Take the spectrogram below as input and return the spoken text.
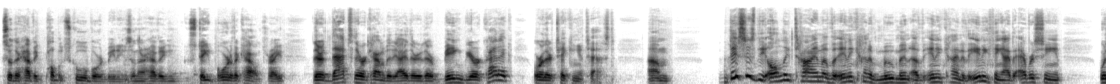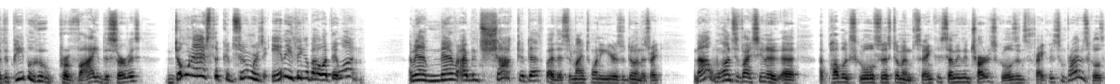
So they're having public school board meetings and they're having state board of accounts, right? They're, that's their accountability. Either they're being bureaucratic or they're taking a test. Um, this is the only time of any kind of movement of any kind of anything I've ever seen where the people who provide the service don't ask the consumers anything about what they want. I mean, I've never, I've been shocked to death by this in my 20 years of doing this, right? Not once have I seen a, a, a, public school system, and frankly, some even charter schools, and frankly, some private schools,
